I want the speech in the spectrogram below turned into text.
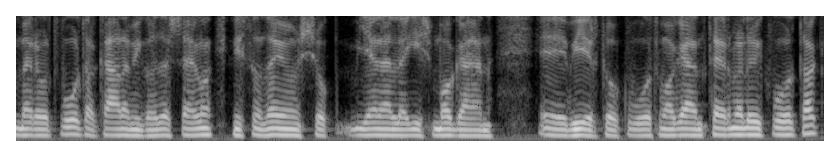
mert ott voltak állami gazdaságok, viszont nagyon sok jelenleg is magán eh, birtok volt, magántermelők voltak,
